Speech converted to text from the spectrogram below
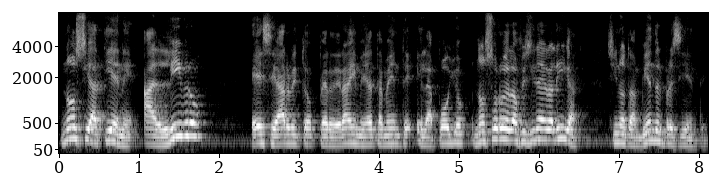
no se atiene al libro, ese árbitro perderá inmediatamente el apoyo no solo de la oficina de la liga, sino también del presidente.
